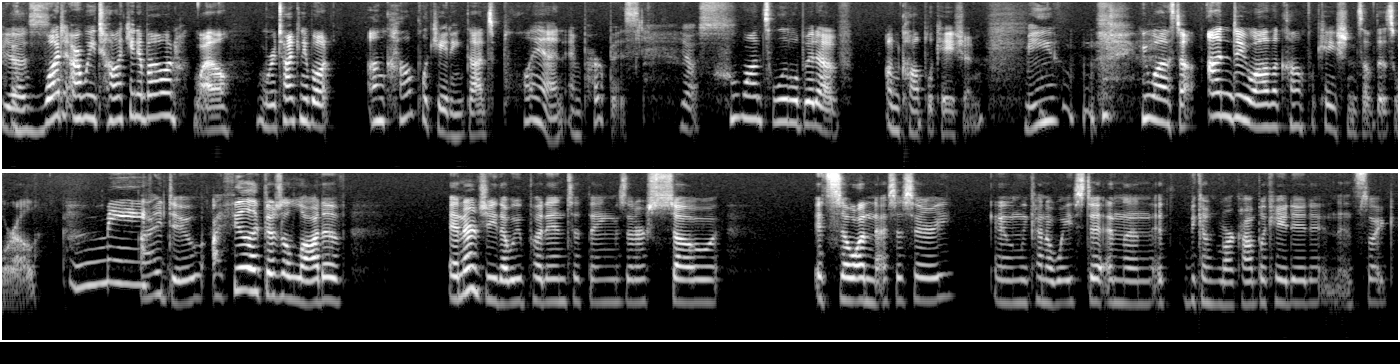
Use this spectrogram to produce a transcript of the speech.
Yes. And what are we talking about? Well, we're talking about uncomplicating God's plan and purpose. Yes. Who wants a little bit of uncomplication? Me? Who wants to undo all the complications of this world? Me. I do. I feel like there's a lot of energy that we put into things that are so it's so unnecessary and we kind of waste it and then it becomes more complicated and it's like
